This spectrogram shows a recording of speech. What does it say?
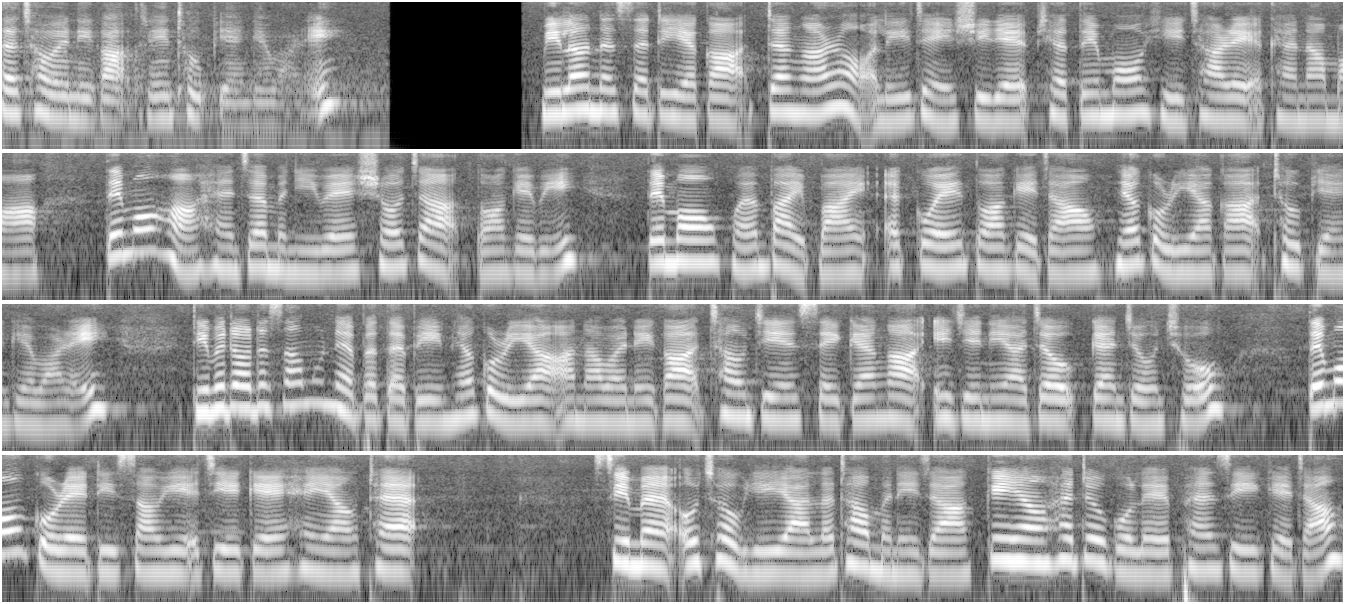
26ရက်နေ့ကသတင်းထုတ်ပြန်ခဲ့ပါတယ်။မီလ21ရက်ကတန်9000အလေးချိန်ရှိတဲ့ဖြတ်သင်းမောရေချတဲ့အခမ်းအနားမှာ သင်းမောဟာဟန်ချက်မညီပဲရှော့ကျသွားခဲ့ပြီးသင်းမောဝမ်ပိုက်ပိုင်းအကွဲသွားခဲ့ကြောင်းမြောက်ကိုရီးယားကထုတ်ပြန်ခဲ့ပါတယ်။ဒီမတော်တဆမှုနဲ့ပတ်သက်ပြီးမြောက်ကိုရီးယားအာဏာပိုင်တွေကချောင်းကျင်းစိတ်ကန်းကအင်ဂျင်နီယာချုပ်ကန်ဂျုံချိုသင်းမောကိုရဲတီဆောင်ရေးအကြီးအကဲဟန်ယောင်ထက်စီမံအုပ်ချုပ်ရေးရာလက်ထောက်မန်နေဂျာကင်ယောင်ဟတ်တို့ကိုလည်းဖမ်းဆီးခဲ့ကြောင်း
